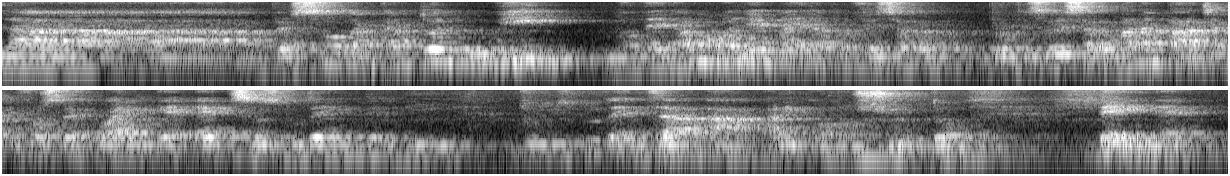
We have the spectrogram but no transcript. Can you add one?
la persona accanto a lui non è la moglie ma è la professoressa Romana Pagia che forse qualche ex studente di giurisprudenza ha, riconosciuto. Bene,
